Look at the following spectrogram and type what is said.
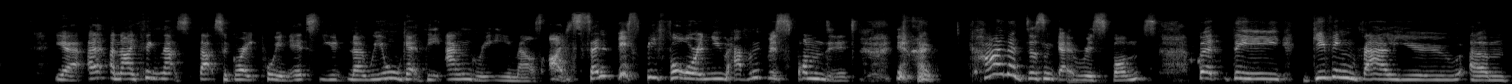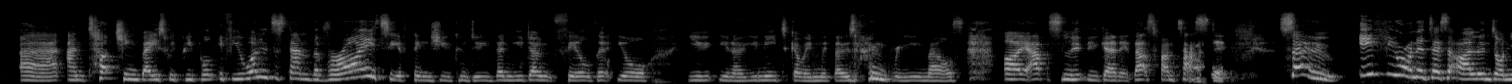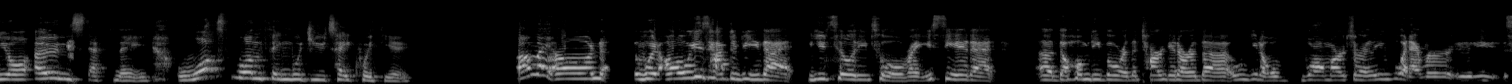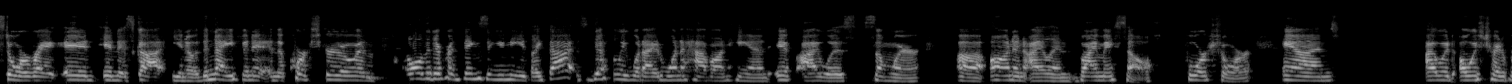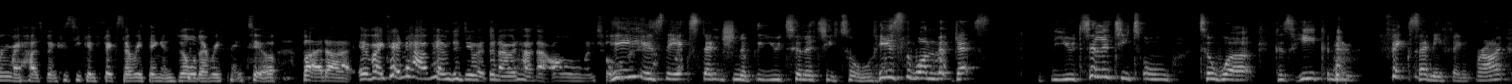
Yeah and i think that's that's a great point. It's you know we all get the angry emails. I've sent this before and you haven't responded. You know kind of doesn't get a response but the giving value um, uh, and touching base with people. If you understand the variety of things you can do then you don't feel that you're you you know you need to go in with those angry emails. I absolutely get it. That's fantastic. So if you're on a desert island on your own stefanie what one thing would you take with you? On my own would always have to be that utility tool right? You see it at uh, the Home Depot or the Target or the you know Walmart or whatever uh, store, right? And and it's got you know the knife in it and the corkscrew and all the different things that you need. Like that is definitely what I'd want to have on hand if I was somewhere uh, on an island by myself for sure. And I would always try to bring my husband because he can fix everything and build everything too. But uh, if I couldn't have him to do it, then I would have that all in one tool. He is the extension of the utility tool. He's the one that gets the utility tool to work because he can fix anything, right?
